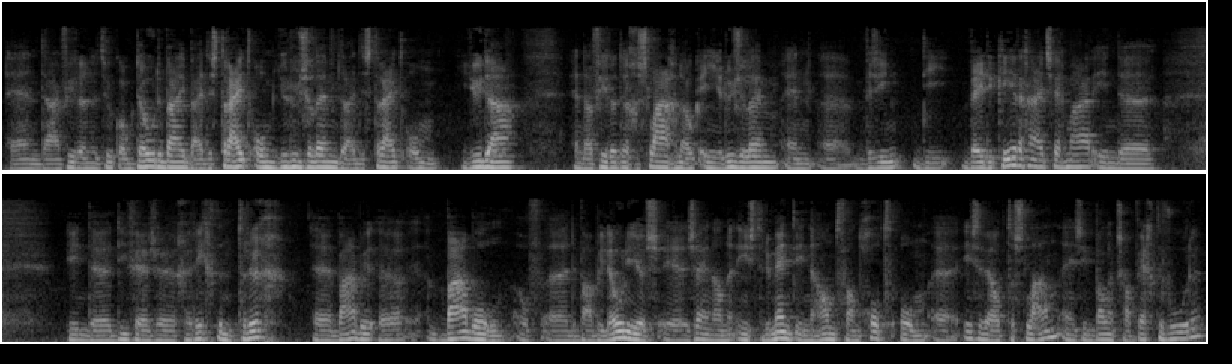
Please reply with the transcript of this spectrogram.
En daar vielen natuurlijk ook doden bij, bij de strijd om Jeruzalem, bij de strijd om Juda. En daar vielen de geslagen ook in Jeruzalem. En uh, we zien die wederkerigheid, zeg maar, in de, in de diverse gerichten terug. Babel, uh, Babel of de Babyloniërs zijn dan een instrument in de hand van God om Israël te slaan en zijn ballingschap weg te voeren.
